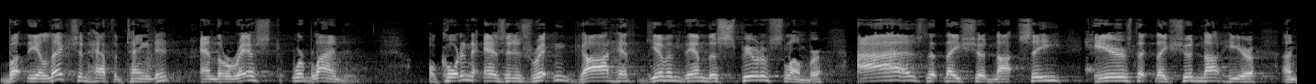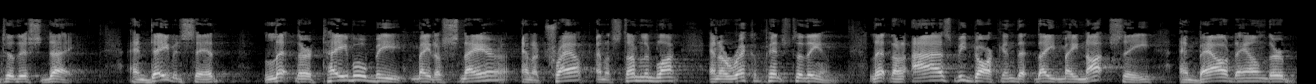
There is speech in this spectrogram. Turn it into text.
but the election hath obtained it, and the rest were blinded. According as it is written, God hath given them the spirit of slumber, eyes that they should not see, ears that they should not hear unto this day. And David said, let their table be made a snare and a trap and a stumbling block and a recompense to them. Let their eyes be darkened that they may not see and bow down their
